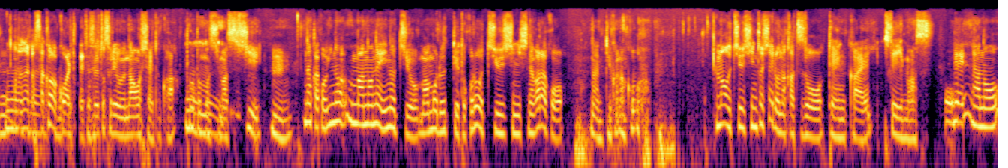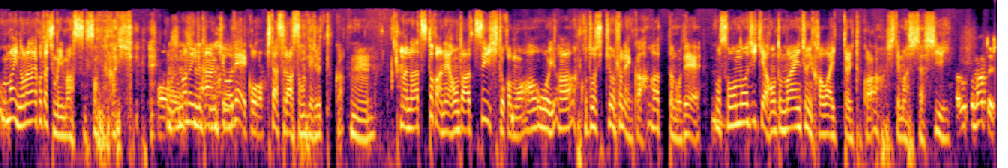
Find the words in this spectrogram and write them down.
うんあとなんか柵が壊れてたりするとそれを直したりとか、ってこともしますし、うん。なんかこう、いの馬のね、命を守るっていうところを中心にしながら、こう、なんていうかな、こう、馬を中心としたいろんな活動を展開しています。で、あの、馬に乗らない子たちもいます、その中に。馬のいる環境で、こう、ひたすら遊んでるっていうか。うん。まあ、夏とかね、本当暑い日とかもあ多い、あ、今年、今日、去年か、あったので、もうその時期は本当毎日に川行ったりとかしてましたし、馬と一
